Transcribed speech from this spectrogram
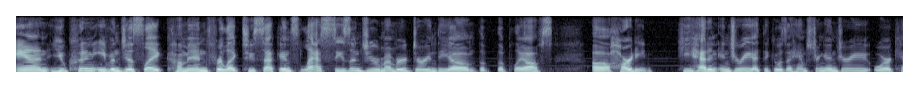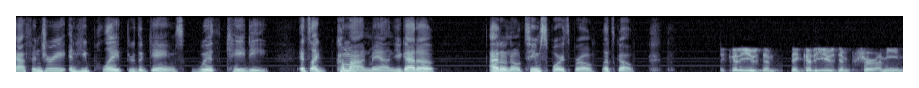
And you couldn't even just like come in for like two seconds. Last season, do you remember during the um the, the playoffs? Uh Harden, he had an injury, I think it was a hamstring injury or a calf injury, and he played through the games with KD. It's like, come on, man. You gotta I don't know, team sports, bro. Let's go. They could have used him. They could have used him for sure. I mean,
